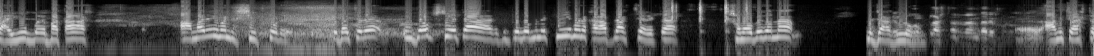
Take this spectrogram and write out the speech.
বায়ু বাতাস আমারই মানে শীত করে। তো বাচ্চারা উইদাউট সোয়েটার মানে কি মানে খারাপ লাগছে আর একটা সমবেদনা জাগলো। কোন ক্লাসটার আমি ক্লাসটা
